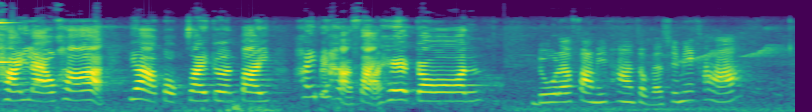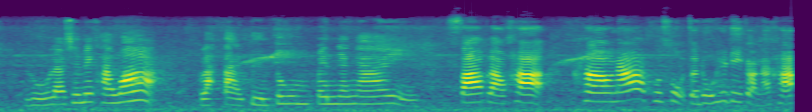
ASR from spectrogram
ใช่แล้วค่ะ อย่าตกใจเกินไป ให้ไปหาสาเหตุก่อน ดูและฟังนิทานจบแล้วใช่ไหมคะ รู้แล้วใช่ไหมคะว่า กระต่ายตื่นตูมเป็นยังไง ทราบแล้วค่ะ คราวหน้าครูสุจะดูให้ดีก่อนนะคะ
